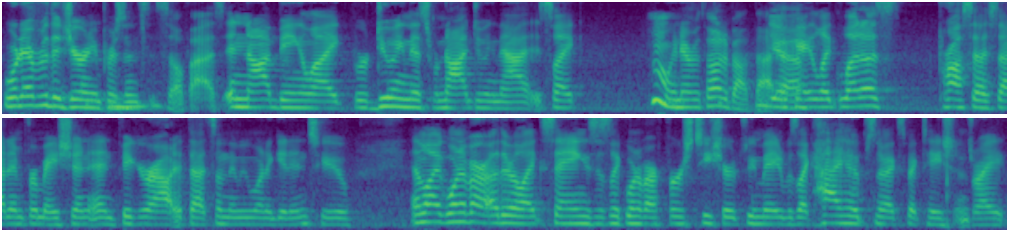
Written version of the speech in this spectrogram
whatever the journey presents itself as and not being like we're doing this, we're not doing that. It's like, hmm, we never thought about that. Yeah. Okay, like let us process that information and figure out if that's something we want to get into. And like one of our other like sayings is like one of our first t-shirts we made was like high hopes, no expectations, right?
